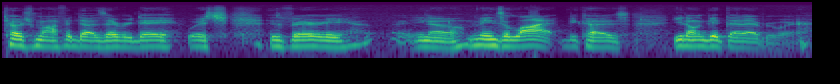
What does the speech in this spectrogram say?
Coach Moffitt does every day, which is very, you know, means a lot because you don't get that everywhere.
